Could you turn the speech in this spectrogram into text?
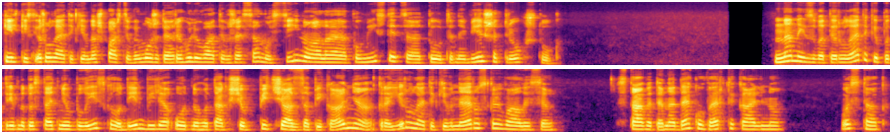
Кількість рулетиків на шпажці ви можете регулювати вже самостійно, але поміститься тут не більше трьох штук. Нанизувати рулетики потрібно достатньо близько один біля одного, так, щоб під час запікання краї рулетиків не розкривалися. Ставите на деко вертикально. Ось так.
